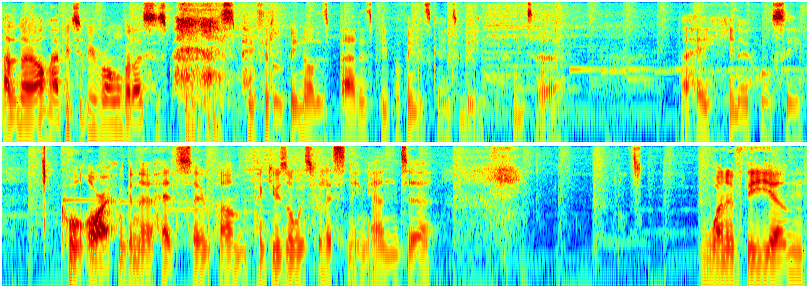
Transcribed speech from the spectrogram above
I don't know. I'm happy to be wrong, but I suspect, I suspect, it'll be not as bad as people think it's going to be. And uh, but hey, you know, we'll see. Cool. All right, I'm gonna head. So um, thank you as always for listening. And uh, one of the um,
